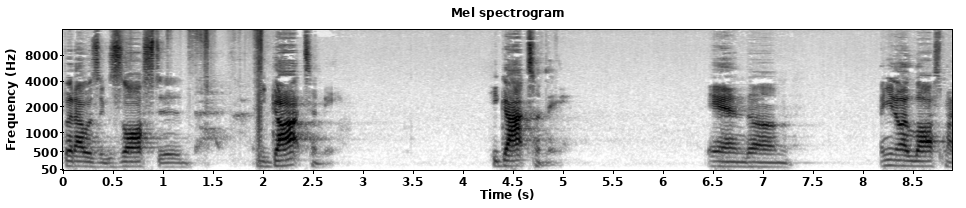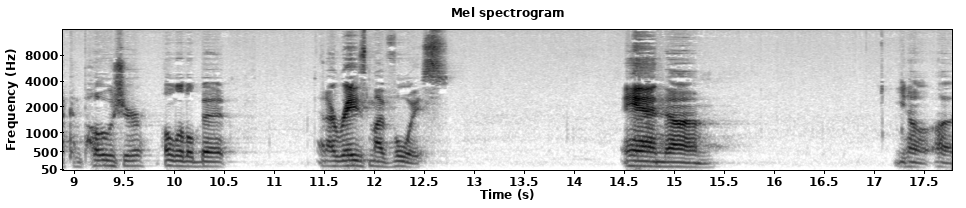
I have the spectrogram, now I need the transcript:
but I was exhausted. He got to me. He got to me. And, um, and, you know, I lost my composure a little bit, and I raised my voice. And um, you know, uh,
